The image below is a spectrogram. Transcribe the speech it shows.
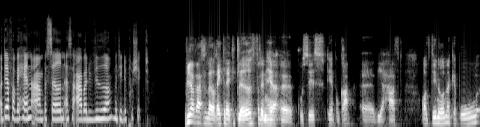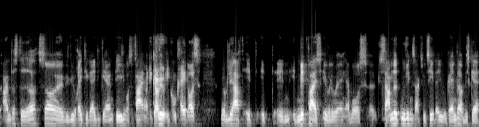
Og derfor vil han og ambassaden altså arbejde videre med dette projekt. Vi har i hvert fald været rigtig, rigtig glade for den her øh, proces, det her program, øh, vi har haft. Og det er noget, man kan bruge andre steder, så øh, vil vi jo rigtig, rigtig gerne dele vores erfaringer. Det gør vi jo helt konkret også. Nu har vi lige haft et, et, en, en midtvejs-evaluering af vores øh, samlede udviklingsaktiviteter i Uganda, og vi skal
